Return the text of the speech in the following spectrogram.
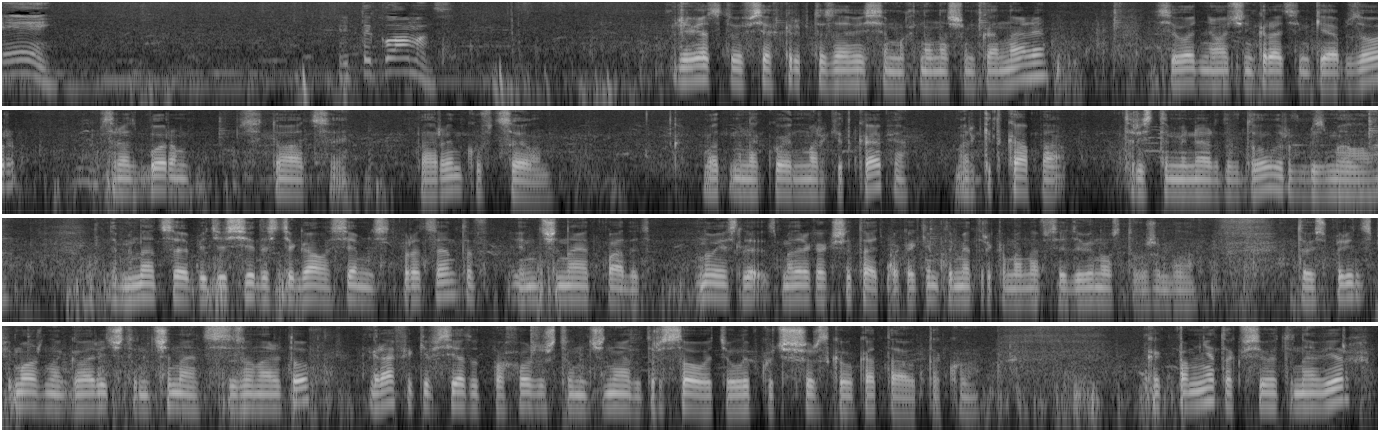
Эй! Криптокоммонс! Приветствую всех криптозависимых на нашем канале. Сегодня очень кратенький обзор с разбором ситуации по рынку в целом. Вот мы на CoinMarketCap. Маркеткапа 300 миллиардов долларов без малого. Доминация BTC достигала 70% и начинает падать. Ну, если, смотря как считать, по каким-то метрикам она все 90 уже была. То есть, в принципе, можно говорить, что начинается сезон альтов. Графики все тут похожи, что начинают отрисовывать улыбку чеширского кота вот такую. Как по мне, так все это наверх.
